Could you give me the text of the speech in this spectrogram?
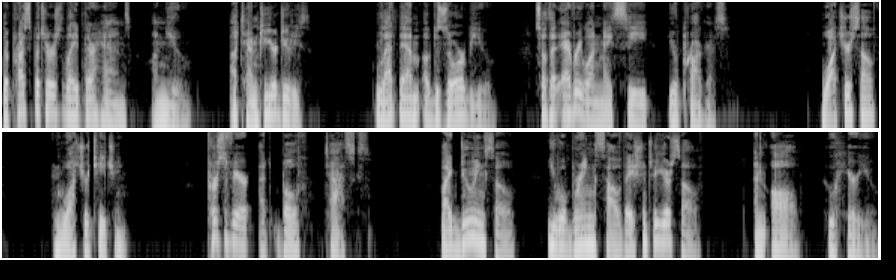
the presbyters laid their hands on you. Attend to your duties. Let them absorb you so that everyone may see your progress. Watch yourself and watch your teaching. Persevere at both tasks. By doing so, you will bring salvation to yourself and all who hear you.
